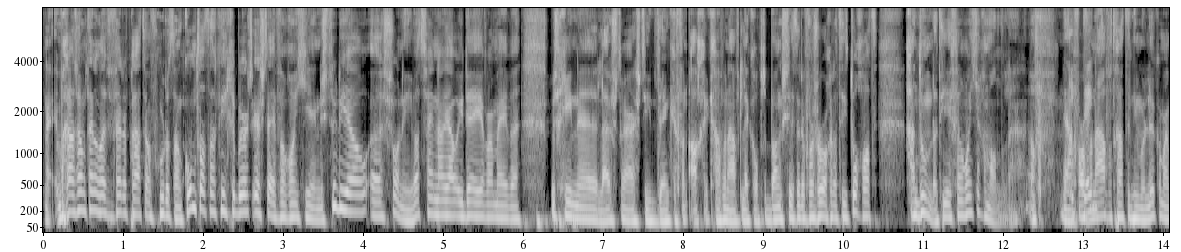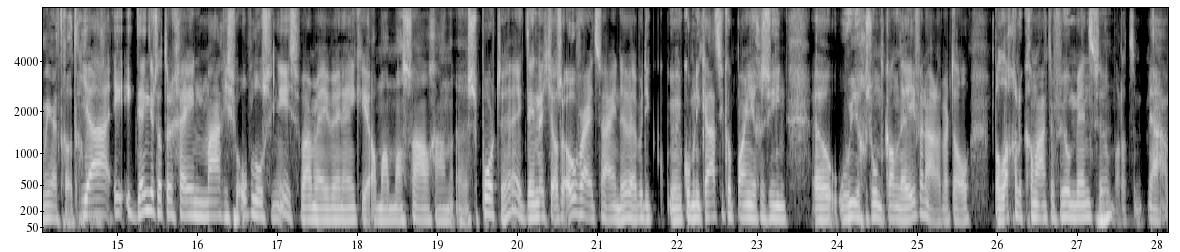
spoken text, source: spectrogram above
Nee, we gaan zo meteen nog even verder praten over hoe dat dan komt dat dat niet gebeurt. Eerst even een rondje hier in de studio. Uh, Sonny, wat zijn nou jouw ideeën waarmee we misschien uh, luisteraars die denken van... ach, ik ga vanavond lekker op de bank zitten... ervoor zorgen dat die toch wat gaan doen, dat die even een rondje gaan wandelen? Of ja, voor vanavond gaat het niet meer lukken, maar meer het grotere Ja, ik, ik, denk dus dat er geen magische oplossing is... waarmee we in één keer allemaal massaal gaan uh, sporten. Ik denk dat je als overheid zijnde... hebben die communicatiecampagne gezien... hoe je gezond kan leven. Nou, dat werd al belachelijk gemaakt door veel mensen... Mm omdat er ja,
